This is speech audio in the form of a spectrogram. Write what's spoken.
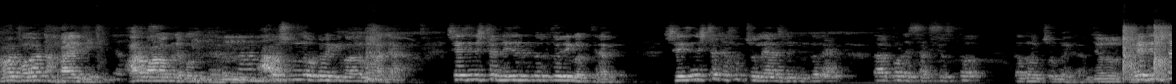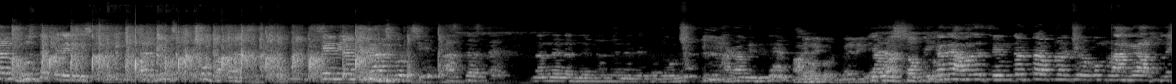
আমার বলাটা হয়নি। আরও ভালো করে বলতে হবে। আরও সুন্দর করে কীভাবে বলা যায়। সেই জিনিসটা নিজের ভিতরে তৈরি করতে হবে। সেই জিনিসটা যখন চলে আসবে ভিতরে তারপরে সাকসেস তো কদম চলবে এই জিনিসটা আমি বুঝতে পেরে গেছি। খুব ভালো আছে। সেই নিয়ে আমি কাজ করছি। আস্তে আস্তে আগামী দিনে এখানে আমাদের সেন্টারটা আপনার কীরকম লাগে আসলে?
